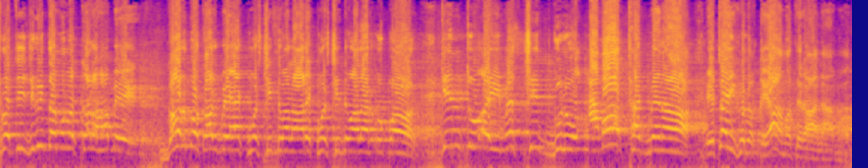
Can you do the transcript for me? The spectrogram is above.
প্রতিযোগিতামূলক করা হবে, গর্ব করবে এক মসজিদওয়ালা আরেক মসজিদওয়ালার উপর। কিন্তু এই মসজিদগুলো আবার থাকবে না, এটাই হলো কেয়ামতের আলামত।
